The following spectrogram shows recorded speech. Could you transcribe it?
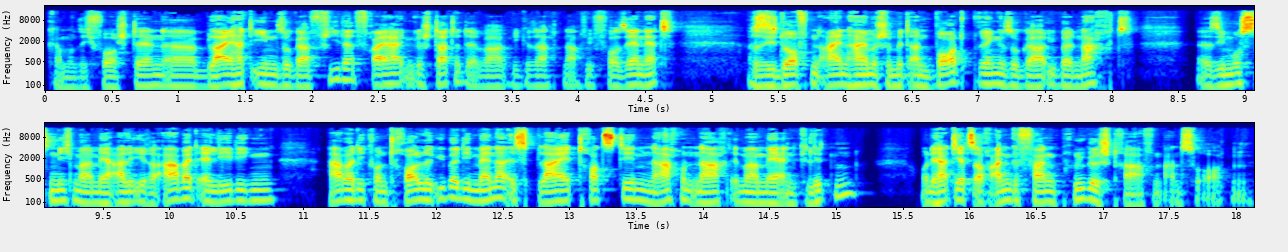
kann man sich vorstellen. Äh, Bly hat ihnen sogar viele Freiheiten gestattet. Er war, wie gesagt, nach wie vor sehr nett. Also sie durften Einheimische mit an Bord bringen, sogar über Nacht. Äh, sie mussten nicht mal mehr alle ihre Arbeit erledigen, aber die Kontrolle über die Männer ist Blei trotzdem nach und nach immer mehr entglitten und er hat jetzt auch angefangen, Prügelstrafen anzuordnen,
